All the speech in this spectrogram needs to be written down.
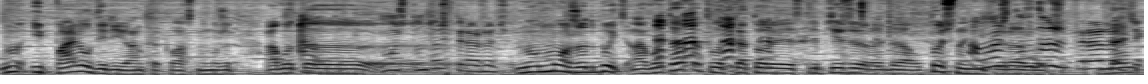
Ну и Павел Деревянко классный мужик. А вот... А, э, может, он тоже пирожочек? Ну, может быть. А вот этот вот, который стриптизер играл, точно не А может, он пирожочек. тоже пирожочек?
